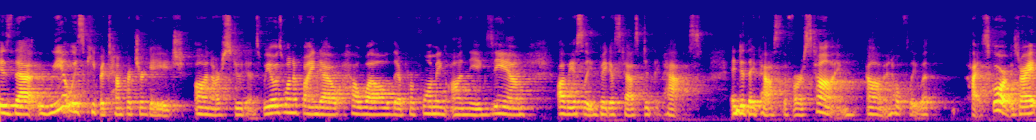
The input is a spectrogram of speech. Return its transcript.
is that we always keep a temperature gauge on our students. We always want to find out how well they're performing on the exam. Obviously, biggest test, did they pass? And did they pass the first time? Um, and hopefully with high scores, right?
